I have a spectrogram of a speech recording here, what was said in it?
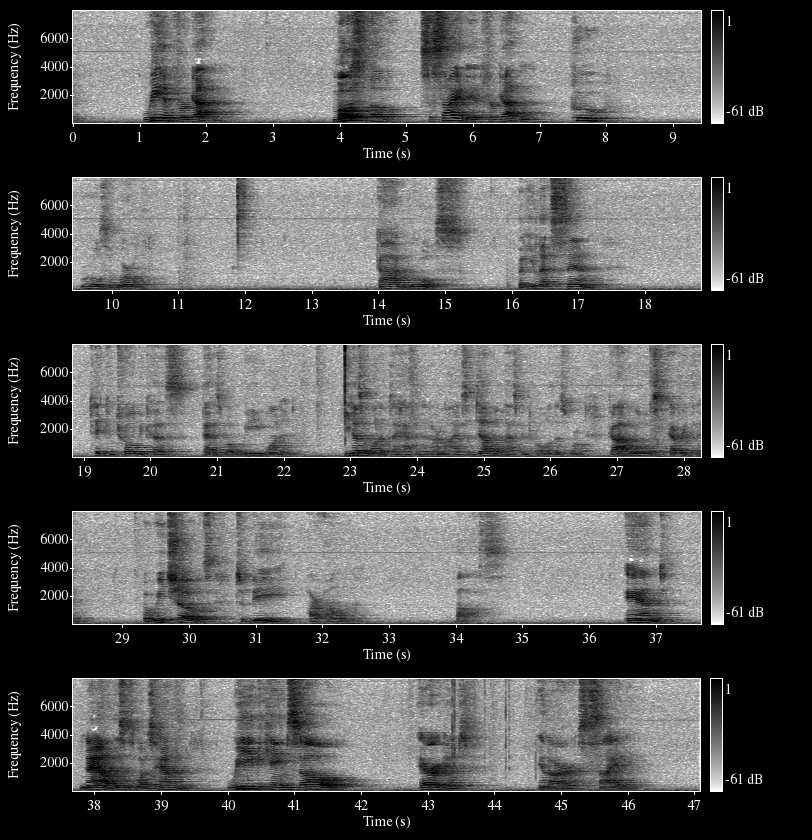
we had forgotten. Most of society had forgotten who rules the world. God rules, but he lets sin take control because that is what we wanted. He doesn't want it to happen in our lives. The devil has control of this world. God rules everything. But we chose to be our own boss. And now this is what has happened. We became so arrogant in our society.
